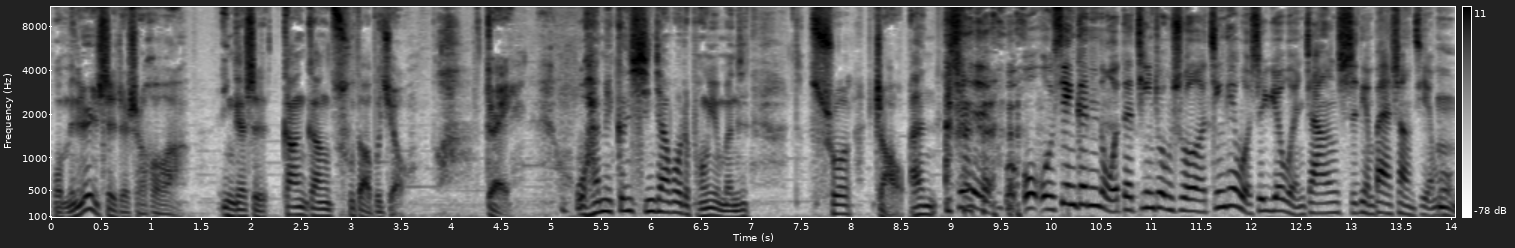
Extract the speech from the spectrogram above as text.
我们认识的时候啊，应该是刚刚出道不久。哇，对，我还没跟新加坡的朋友们。说早安，是我我我先跟我的听众说，今天我是约文章十点半上节目。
